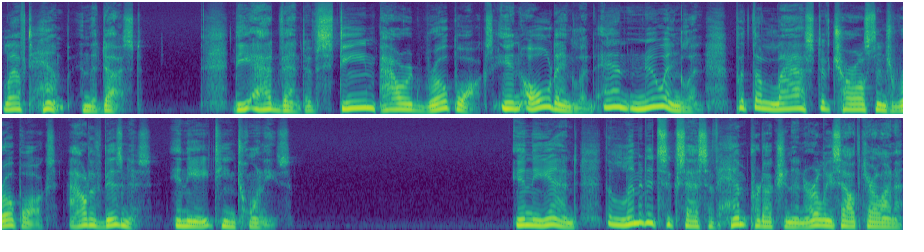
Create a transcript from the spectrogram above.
left hemp in the dust. The advent of steam powered rope walks in Old England and New England put the last of Charleston's rope walks out of business in the 1820s. In the end, the limited success of hemp production in early South Carolina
